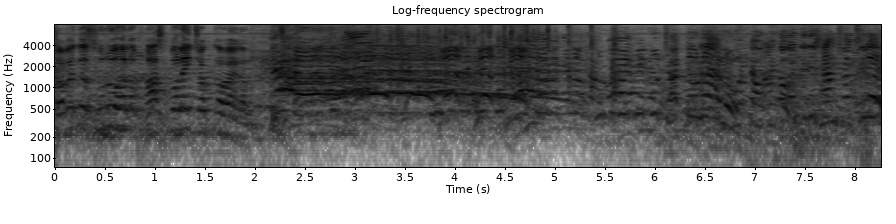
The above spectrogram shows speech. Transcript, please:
সবে তো শুরু হলো ফার্স্ট বলেই ছক্কা হয়ে গেল। তিনি সাংসদ ছিলেন।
